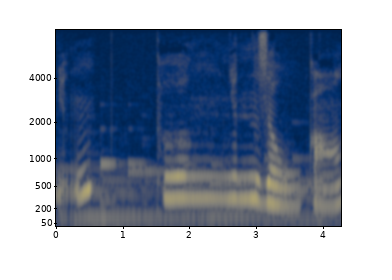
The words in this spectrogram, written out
những thương nhân giàu có.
